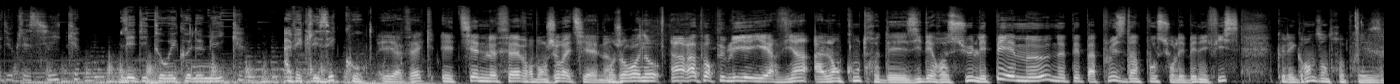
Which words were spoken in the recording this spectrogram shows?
Radio Classique, l'édito économique avec les échos. Et avec Étienne Lefebvre. Bonjour Étienne. Bonjour Renaud. Un rapport publié hier vient à l'encontre des idées reçues. Les PME ne paient pas plus d'impôts sur les bénéfices que les grandes entreprises.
